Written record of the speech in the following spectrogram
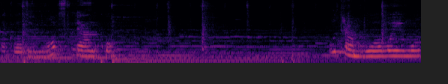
та кладемо в склянку. Утрамбовуємо.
